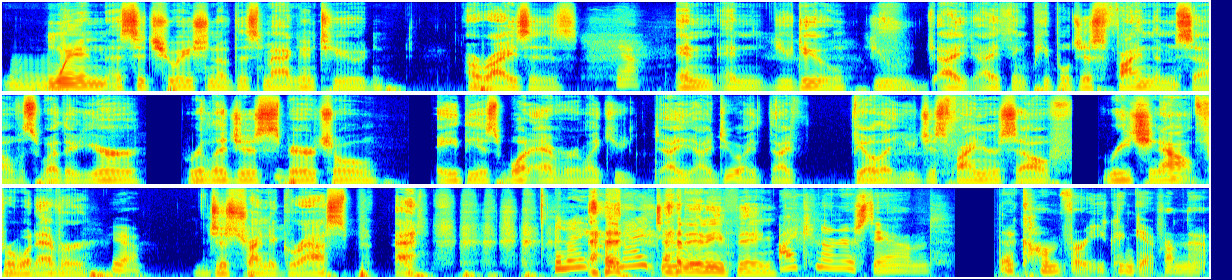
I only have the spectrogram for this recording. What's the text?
when a situation of this magnitude arises. Yeah. and and you do you i i think people just find themselves whether you're religious mm-hmm. spiritual atheist whatever like you i i do. I i feel that you just find yourself reaching out for whatever. Yeah, just trying to grasp at and I at, and I do. at anything. I can understand the comfort you can get from that.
